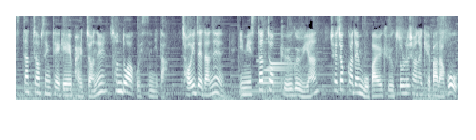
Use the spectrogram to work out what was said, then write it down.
스타트업 생태계의 발전을 선도하고 있습니다. 저희 재단은 이미 스타트업 교육을 위한 최적화된 모바일 교육 솔루션을 개발하고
